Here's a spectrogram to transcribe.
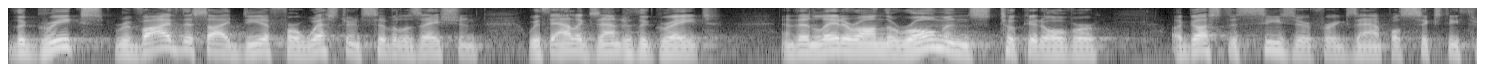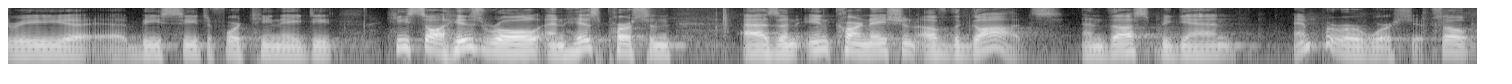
The Greeks revived this idea for Western civilization with Alexander the Great, and then later on the Romans took it over. Augustus Caesar, for example, 63 uh, BC to 14 AD, he saw his role and his person as an incarnation of the gods and thus began emperor worship. So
